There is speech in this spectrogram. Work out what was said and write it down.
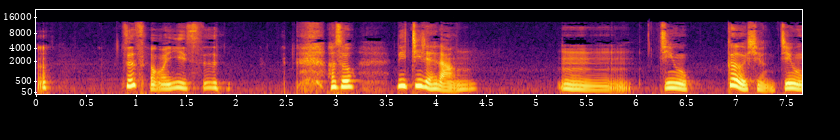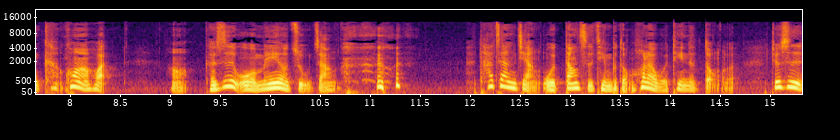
这什么意思？他说，你这个人，嗯，进入个性，进入看看法，哦，可是我没有主张。他这样讲，我当时听不懂，后来我听得懂了。就是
